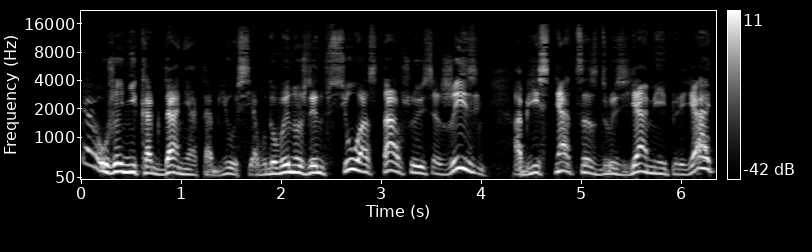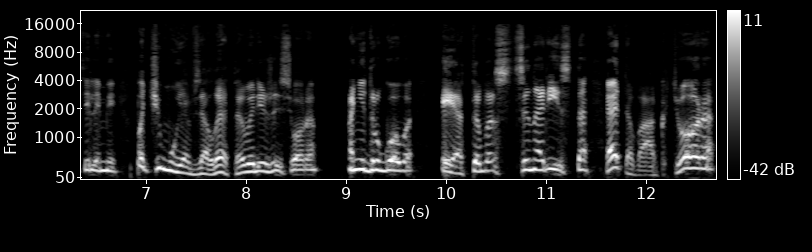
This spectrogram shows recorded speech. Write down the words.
Я уже никогда не отобьюсь, я буду вынужден всю оставшуюся жизнь объясняться с друзьями и приятелями, почему я взял этого режиссера, а не другого, этого сценариста, этого актера,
